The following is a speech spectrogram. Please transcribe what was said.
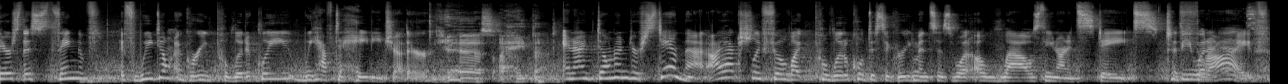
there's this thing of if we don't agree politically, we have to hate each other. yes, I hate that. And I don't understand that. I actually feel like political disagreements is what allows the United States to, be what it thrive. is.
